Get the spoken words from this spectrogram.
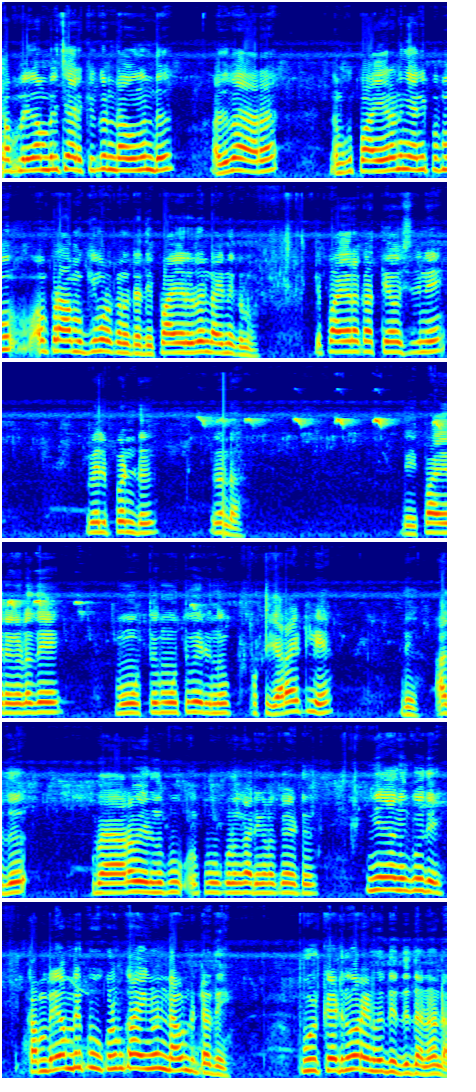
കമ്പൽ കമ്പൽ ചിരക്കൊക്കെ ഉണ്ടാവുന്നുണ്ട്. അത് വേറെ നമുക്ക് പയറാണ് ഞാനിപ്പം പ്രാമുഖ്യം കൊടുക്കണം കേട്ടോ. പയറുകൾ ഉണ്ടായി നിൽക്കണു. പയറൊക്കെ അത്യാവശ്യത്തിന് വലിപ്പമുണ്ട്. ഇത് കണ്ട? ദേ പയറുകൾ ദേ മൂത്ത് മൂത്ത് വരുന്നു. പൊട്ടിക്കാറായിട്ടില്ലേ? ഇത് അത് വേറെ വരുന്നു പൂ പൂക്കളും കാര്യങ്ങളൊക്കെ ആയിട്ട്. ഇനി ഞങ്ങൾക്ക് ഇതേ കമ്പൽ കമ്പൽ പൂക്കളും കാര്യങ്ങളും ഉണ്ടാവും കേട്ടോ അതെ പുഴുക്കേട് എന്ന് പറയുന്നത് ഇത് ഇത് ഇതാണ് കണ്ട?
